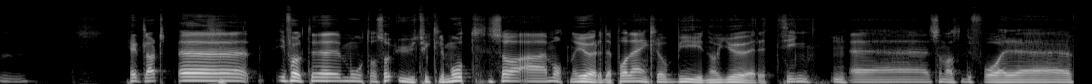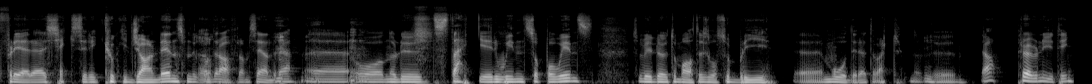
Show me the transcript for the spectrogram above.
Mm. Helt klart. Eh, I forhold til mot også, å utvikle mot, så er måten å gjøre det på, det er egentlig å begynne å gjøre ting. Mm. Eh, sånn at du får eh, flere kjekser i cookie-jaren din som du kan dra fram senere. Eh, og når du stacker wins oppå wins, så vil du automatisk også bli modigere etter hvert. Når du ja, prøver nye ting,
